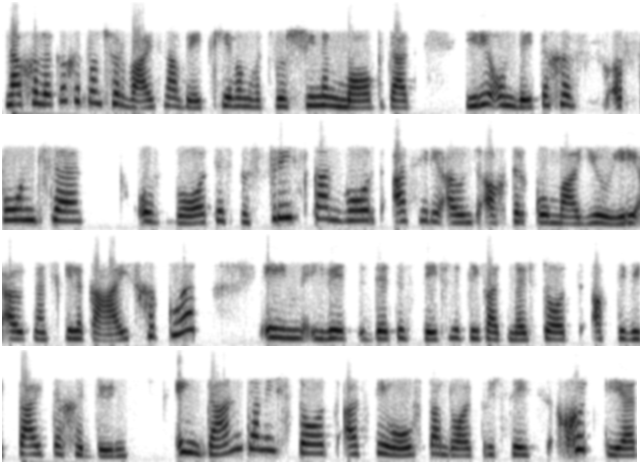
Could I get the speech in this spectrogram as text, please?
Nou gelukkig het ons verwys na wetgewing wat voorsiening maak dat hierdie onwettige fondse of bates bevries kan word as hierdie ouens agterkom maar jy hierdie ou het nou skielik 'n huis gekoop en jy weet dit is definitief uit misdaad aktiwiteite gedoen. En dan kan die staat as die hof dan daai proses goedkeur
